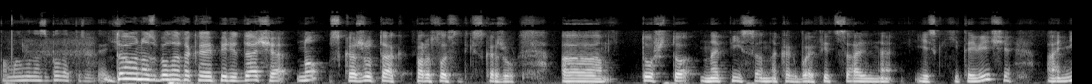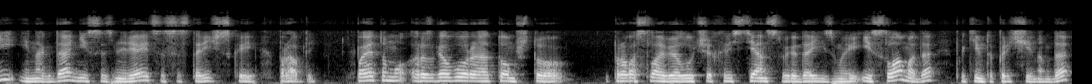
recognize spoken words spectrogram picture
По-моему, у нас была передача. Да, у нас была такая передача, но скажу так, пару слов все таки скажу. А, то, что написано как бы официально, есть какие-то вещи, они иногда не соизмеряются с исторической правдой. Поэтому разговоры о том, что православия лучше христианства, иудаизма и ислама, да, по каким-то причинам, да,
